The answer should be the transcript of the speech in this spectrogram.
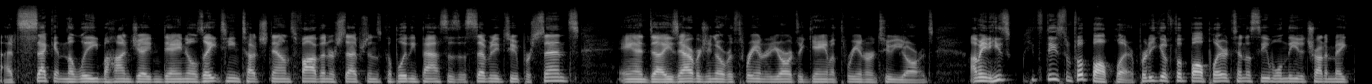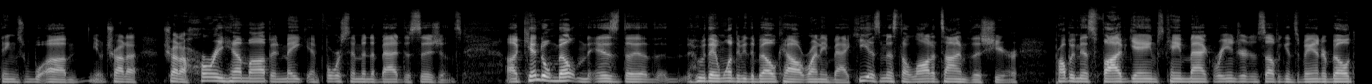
At second in the league behind Jayden Daniels, 18 touchdowns, five interceptions, completing passes at 72%, and uh, he's averaging over 300 yards a game at 302 yards. I mean, he's he's a decent football player, pretty good football player. Tennessee will need to try to make things, um, you know, try to try to hurry him up and make and force him into bad decisions. Uh, Kendall Milton is the, the, who they want to be the bell cow running back. He has missed a lot of times this year. Probably missed five games, came back, re-injured himself against Vanderbilt.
